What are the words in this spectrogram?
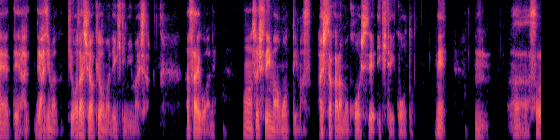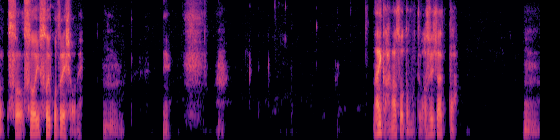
えーで、で始まる。今日、私は今日まで生きてみました。最後はね。うん、そして今思っています。明日からもこうして生きていこうと。ね。うん。あそ、そ、そういう、そういうことでしょうね。うん。ね。うん何か話そうと思って忘れちゃった。うん。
